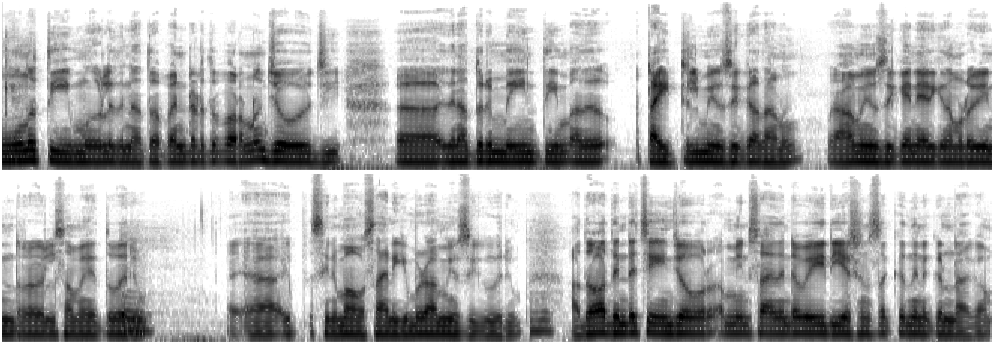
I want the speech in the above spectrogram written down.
മൂന്ന് തീമുകൾ ഇതിനകത്ത്. അപ്പോൾ എന്റെ അടുത്ത് പറഞ്ഞു ജോജി ഇതിനകത്തൊരു മെയിൻ തീം അത് ടൈറ്റിൽ മ്യൂസിക് അതാണ്. ആ മ്യൂസിക് തന്നെയായിരിക്കും നമ്മുടെ ഒരു ഇന്റർവെൽ സമയത്ത് വരും. സിനിമ അവസാനിക്കുമ്പോഴും ആ മ്യൂസിക് വരും. അതോ അതിന്റെ ചേഞ്ച് ഓവർ മീൻസ് അതിന്റെ വേരിയേഷൻസ് ഒക്കെ നിനക്ക് ഉണ്ടാകാം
